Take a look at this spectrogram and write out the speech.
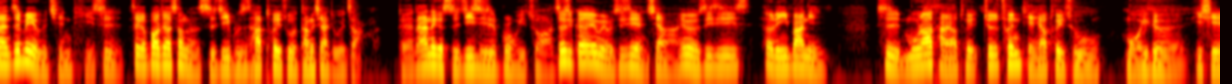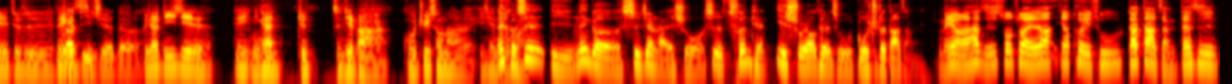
但这边有个前提是，这个报价上涨的时机不是它退出的当下就会涨了。对，但那个时机其实不容易抓，这是跟 MLCC 很像啊。MLCC 二零一八年是穆拉塔要退，就是春田要退出。某一个一些就是比较低阶的，比较低阶的，哎、欸，你看，就直接把国巨送到了一线。哎、欸，可是以那个事件来说，是春田一说要退出，国巨的大涨。没有啦，他只是说出来要要退出，他大涨，但是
